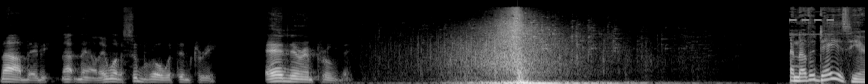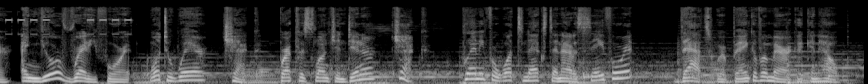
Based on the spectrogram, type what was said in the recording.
nah, baby, not now. They won a Super Bowl with them three, and they're improving. Another day is here, and you're ready for it. What to wear? Check. Breakfast, lunch, and dinner? Check. Planning for what's next and how to save for it? That's where Bank of America can help.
